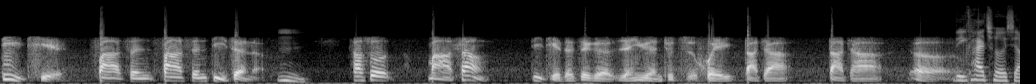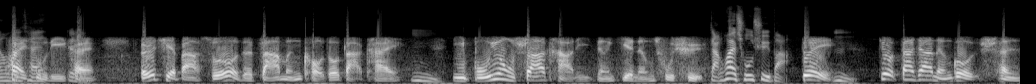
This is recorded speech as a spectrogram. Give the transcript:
地铁发生发生地震了，嗯。他说马上地铁的这个人员就指挥大家大家呃离开车厢，快速离开，而且把所有的闸门口都打开，嗯，你不用刷卡，你能也能出去。赶快出去吧，对，嗯就大家能够很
